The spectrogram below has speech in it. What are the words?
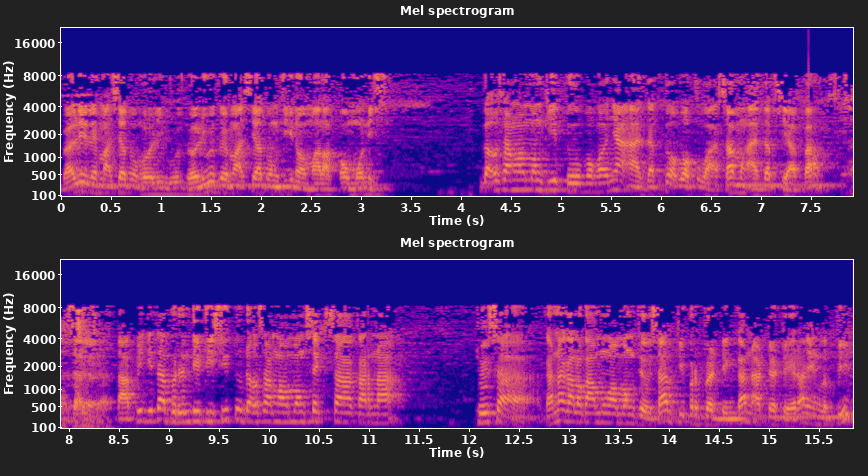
Bali le maksiat yang Hollywood, Hollywood le maksiat yang Cina, malah komunis. Gak usah ngomong gitu, pokoknya adab itu Allah kuasa mengadab siapa saja. Tapi kita berhenti di situ, gak usah ngomong seksa karena dosa. Karena kalau kamu ngomong dosa diperbandingkan ada daerah yang lebih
